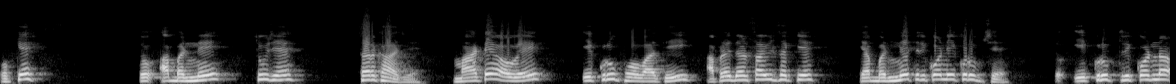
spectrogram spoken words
ઓકે? તો આ બંને શું છે? સરખા છે. માટે હવે એકરૂપ હોવાથી આપણે દર્શાવી શકીએ કે આ બંને ત્રિકોણ એકરૂપ છે. તો એકરૂપ ત્રિકોણના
